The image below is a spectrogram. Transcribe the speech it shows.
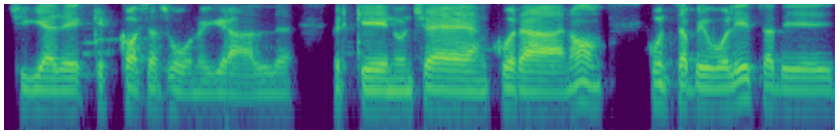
ci chiede che cosa sono i GAL, perché non c'è ancora no, consapevolezza di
